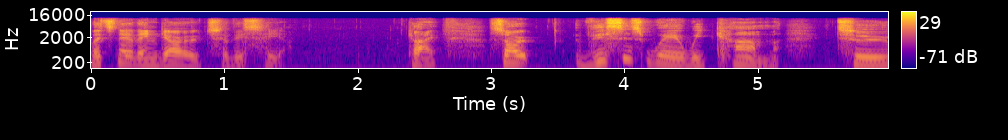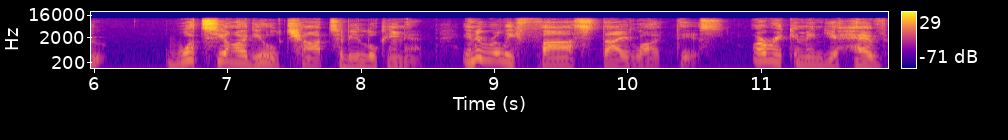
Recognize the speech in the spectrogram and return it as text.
Let's now then go to this here okay? So this is where we come to what's the ideal chart to be looking at? In a really fast day like this I recommend you have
